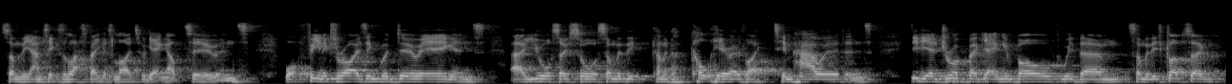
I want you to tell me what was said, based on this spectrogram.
some of the antics the Las Vegas Lights were getting up to and what Phoenix Rising were doing. And uh, you also saw some of the kind of cult heroes like Tim Howard and Didier Drogba getting involved with um, some of these clubs. So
